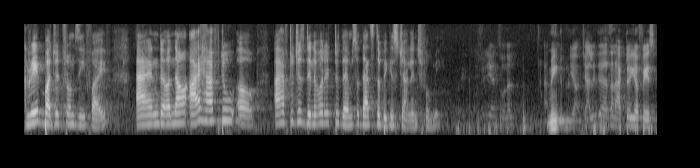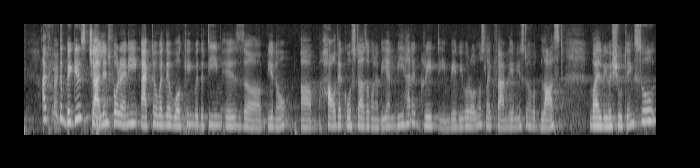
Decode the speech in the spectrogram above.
great budget from ZEE5, and uh, now I have to, uh, I have to just deliver it to them. So that's the biggest challenge for me. Me? Yeah, challenges as an actor you have faced. I think Thanks. the biggest challenge for any actor when they're working with the team is, uh, you know, um, how their co-stars are going to be. And we had a great team. We, we were almost like family, and we used to have a blast while we were shooting. So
